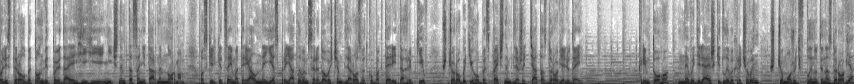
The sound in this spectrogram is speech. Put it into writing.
Полістирол-бетон відповідає гігієнічним та санітарним нормам, оскільки цей матеріал не є сприятливим середовищем для розвитку бактерій та грибків, що робить його безпечним для життя та здоров'я людей. Крім того, не виділяє шкідливих речовин, що можуть вплинути на здоров'я,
